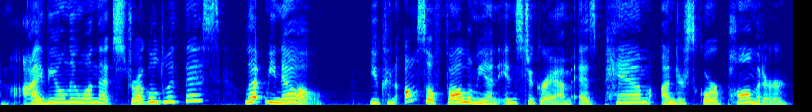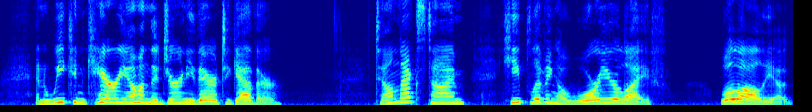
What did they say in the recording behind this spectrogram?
Am I the only one that struggled with this? Let me know. You can also follow me on Instagram as Pam underscore Palmater, and we can carry on the journey there together. Till next time, keep living a warrior life. Walalia.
